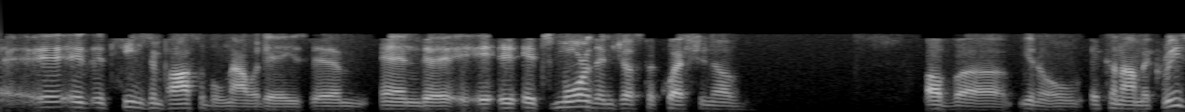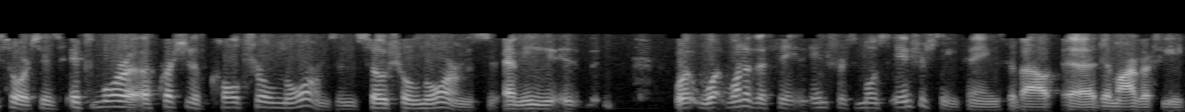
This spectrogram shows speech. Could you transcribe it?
It, it seems impossible nowadays, um, and uh, it, it's more than just a question of of uh, you know economic resources. It's more a question of cultural norms and social norms. I mean, what, what, one of the th- interest, most interesting things about uh, demography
